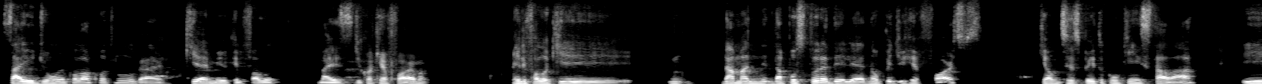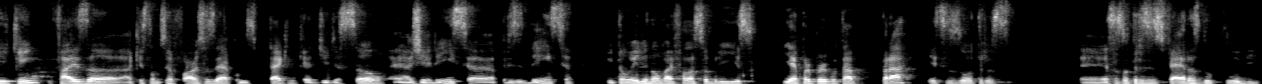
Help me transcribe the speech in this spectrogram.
sai o John e coloca outro no lugar, que é meio que ele falou. Mas, de qualquer forma, ele falou que da, da postura dele é não pedir reforços, que é um desrespeito com quem está lá. E quem faz a, a questão dos reforços é a comissão técnica, a direção, é a gerência, a presidência. Então ele não vai falar sobre isso. E é para perguntar para esses outros, é, essas outras esferas do clube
